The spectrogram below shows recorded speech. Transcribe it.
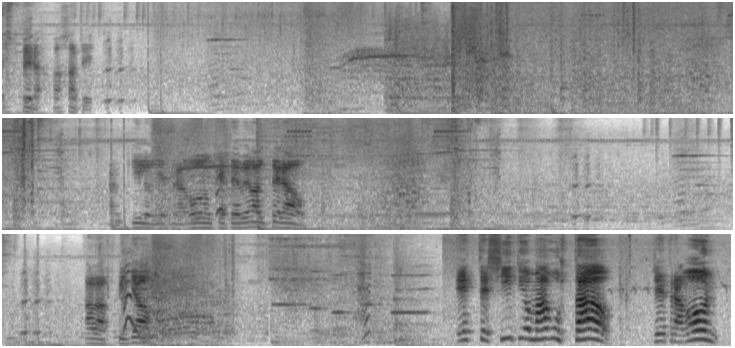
Espera, bájate. Tranquilo, dragón, que te veo alterado. Hala, pillado. Este sitio me ha gustado. Yetragón.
